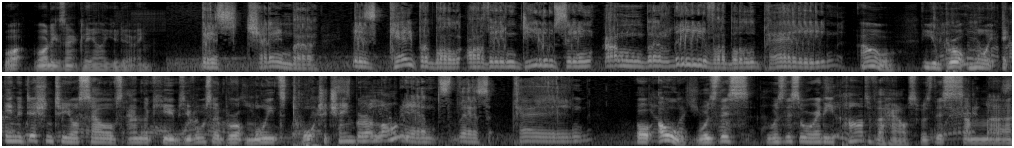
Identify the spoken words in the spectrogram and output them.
What what exactly are you doing? This chamber is capable of inducing unbelievable pain. Oh, you brought Moy. In addition to yourselves and the cubes, you've also brought Moid's torture chamber along. This pain. Or oh, was this was this already part of the house? Was this some? Uh,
